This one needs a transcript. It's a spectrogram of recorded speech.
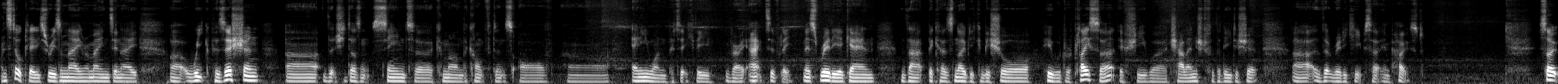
And still, clearly, Theresa May remains in a uh, weak position. that she doesn't seem to command the confidence of uh, anyone particularly very actively. And it's really, again, that because nobody can be sure who would replace her if she were challenged for the leadership, uh, that really keeps her in post. So,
